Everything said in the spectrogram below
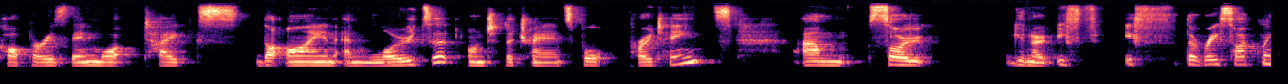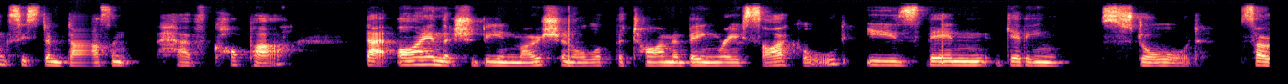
Copper is then what takes the iron and loads it onto the transport proteins. Um, so, you know, if if the recycling system doesn't have copper, that iron that should be in motion all of the time and being recycled is then getting stored so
